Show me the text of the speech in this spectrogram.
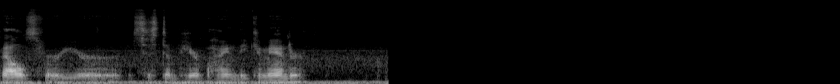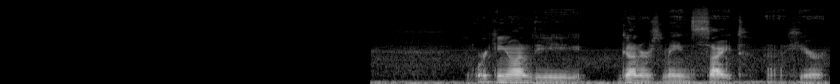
valves for your system here behind the commander. Working on the gunner's main sight uh, here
